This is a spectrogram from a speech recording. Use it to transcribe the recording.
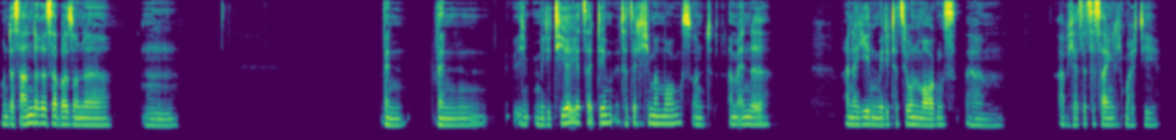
Und das andere ist aber so eine, mh, hm, wenn, wenn ich meditiere jetzt seitdem tatsächlich immer morgens und am Ende einer jeden Meditation morgens ähm, habe ich als letztes eigentlich, mache ich die,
